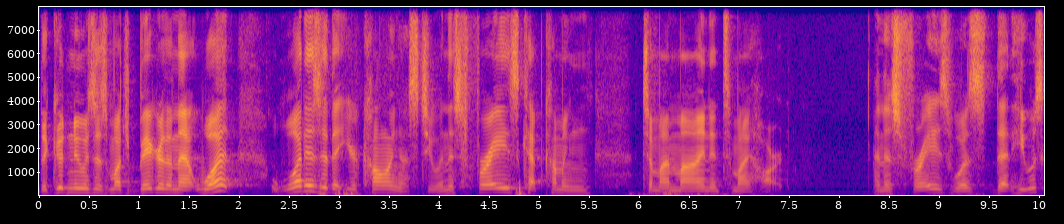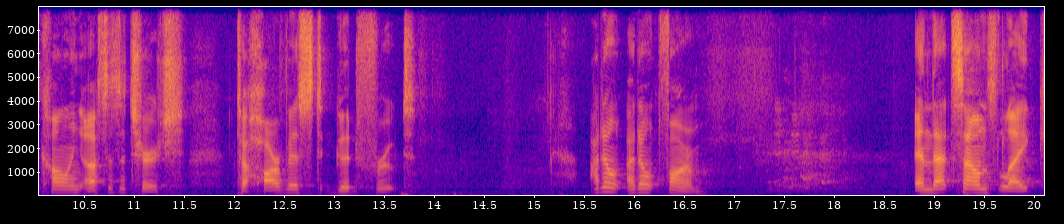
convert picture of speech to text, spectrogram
The good news is much bigger than that. What, what is it that you're calling us to? And this phrase kept coming to my mind and to my heart. And this phrase was that he was calling us as a church to harvest good fruit. I don't, I don't farm. And that sounds like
